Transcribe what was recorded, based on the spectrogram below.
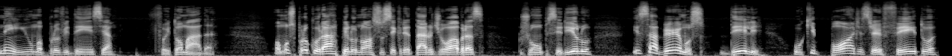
nenhuma providência foi tomada. Vamos procurar pelo nosso secretário de obras, João Psirilo, e sabermos dele o que pode ser feito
